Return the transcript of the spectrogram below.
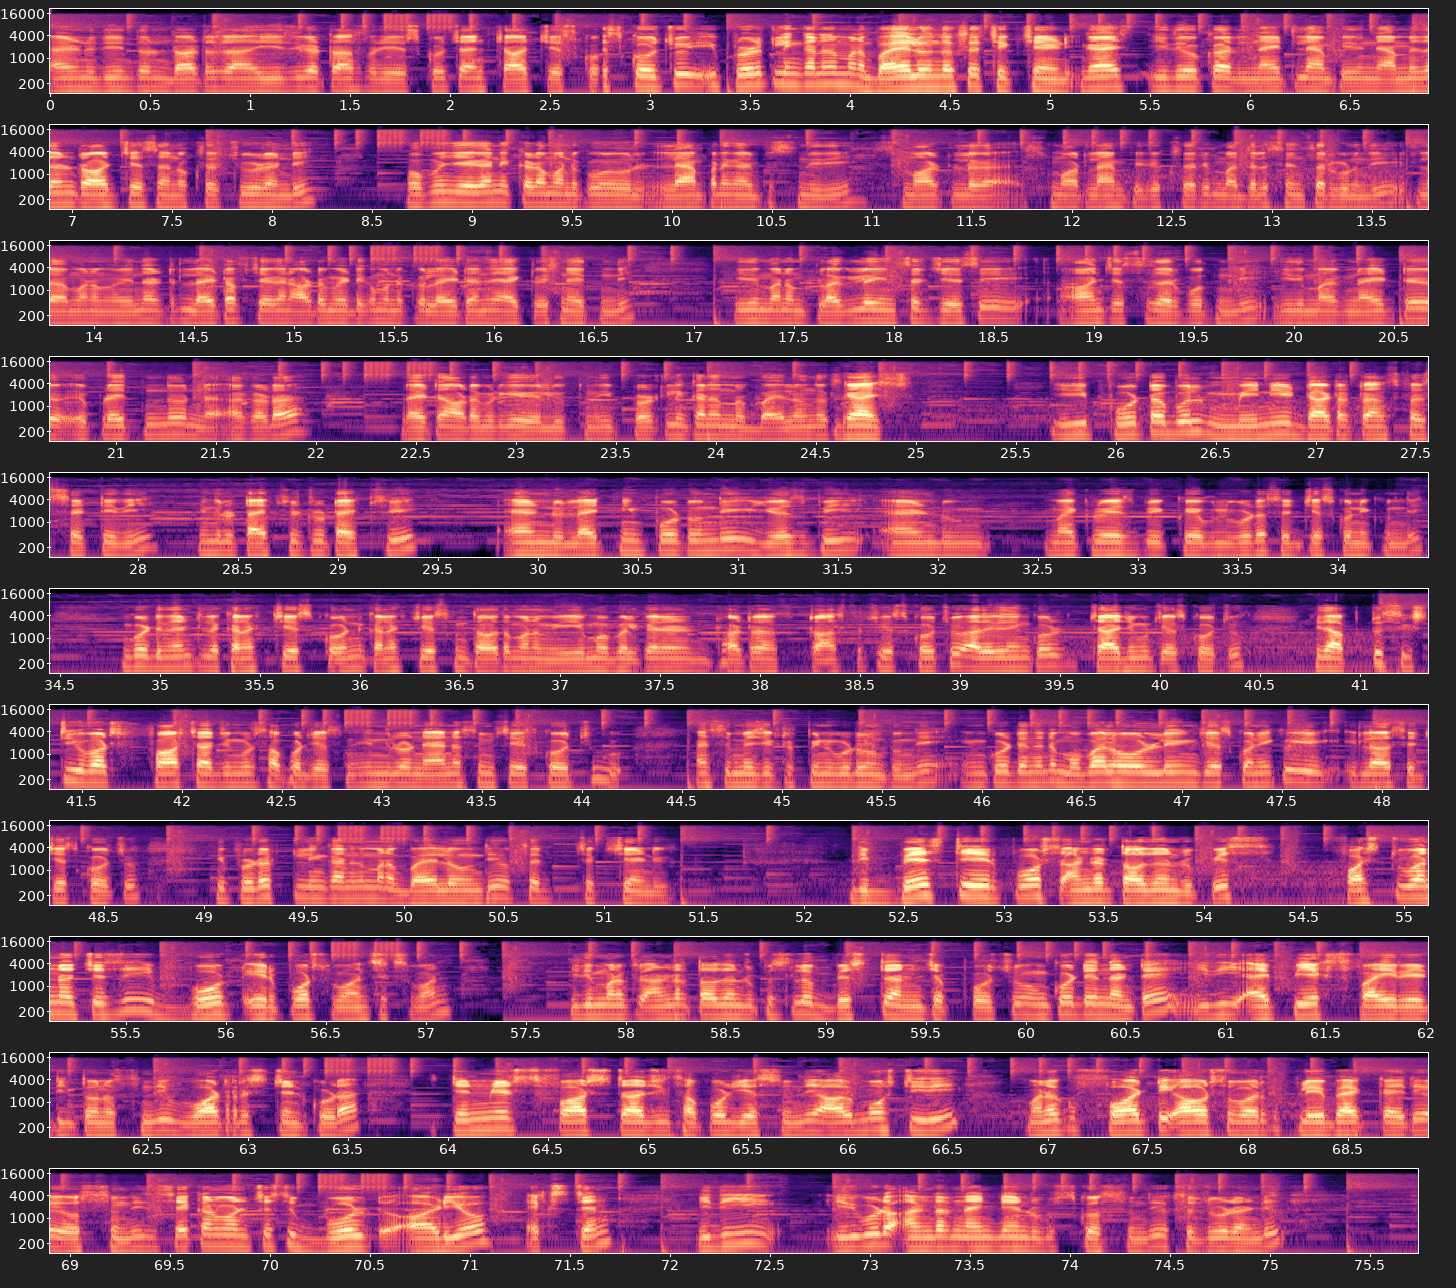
అండ్ దీంతో డాటా ఈజీగా ట్రాన్స్ఫర్ చేసుకోవచ్చు అండ్ చార్జ్ చేసుకోవచ్చు. ఈ ప్రోడక్ట్ లింక్ అనేది మన బయలు ఉంది. ఒకసారి చెక్ చేయండి. గైస్ ఇది ఒక నైట్ ల్యాంప్ ఇది నేను అమెజాన్ ఆర్డర్ చేశాను. ఒకసారి చూడండి. ఓపెన్ చేయగానే ఇక్కడ మనకు ల్యాంప్ అని కనిపిస్తుంది ఇది. స్మార్ట్ స్మార్ట్ ల్యాంప్ ఇది ఒకసారి. మధ్యలో సెన్సర్ కూడా ఉంది. ఇట్లా మనం ఏంటంటే లైట్ ఆఫ్ చేయగానే ఆటోమేటిక్గా మనకు లైట్ అనేది యాక్టివేషన్ అవుతుంది. ఇది మనం ప్లగ్లో ఇన్సర్ట్ చేసి ఆన్ చేస్తే సరిపోతుంది. ఇది మనకు నైట్ ఎప్పుడైతుందో అక్కడ లైట్ ఆటోమేటిక్గా వెలుగుతుంది. ఈ ప్రోడక్ట్ లింక్ అనేది మన బయలు ఉంది? గ్యాస్ ఇది portable mini data transfer set ఇది. ఇందులో type C to type C and lightning port ఉంది USB and micro USB cable కూడా సెట్ చేసుకోనికి ఉంది. ఇంకోటి ఏంటంటే ఇలా కనెక్ట్ చేసుకోండి. కనెక్ట్ చేసుకున్న తర్వాత మనం ఏ మొబైల్కైనా డేటా ట్రాన్స్ఫర్ చేసుకోవచ్చు. అదేవిధంగా ఛార్జింగ్ కూడా చేసుకోవచ్చు. ఇది up to sixty watts fast charging కూడా సపోర్ట్ చేస్తుంది. ఇందులో నానో సిమ్స్ చేసుకోవచ్చు అండ్ సిమ్ ఎజెక్టర్ పిన్ కూడా ఉంటుంది. ఇంకోటి ఏంటంటే మొబైల్ హోల్డింగ్ చేసుకోనికి ఇలా సెట్ చేసుకోవచ్చు. ఈ ప్రొడక్ట్ లింక్ అనేది మన బయలో ఉంది. ఒకసారి చెక్ చేయండి. The best airpods under thousand rupees. First one వచ్చేసి Boat airpods one six one. ఇది మనకు అండర్ థౌజండ్ రూపీస్లో బెస్ట్ అని చెప్పుకోవచ్చు. ఇంకోటి ఏంటంటే ఇది ఐపీఎక్స్ ఫైవ్ రేటింగ్తో వస్తుంది. వాటర్ రెసిస్టెంట్ కూడా. Ten minutes fast charging support చేస్తుంది. ఆల్మోస్ట్ ఇది మనకు ఫార్టీ అవర్స్ వరకు ప్లేబ్యాక్ అయితే వస్తుంది. సెకండ్ వన్ వచ్చేసి బోల్ట్ ఆడియో ఎక్స్ టెన్. ఇది ఇది కూడా అండర్ నైంటీ నైన్ రూపీస్కి వస్తుంది. ఒకసారి చూడండి.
